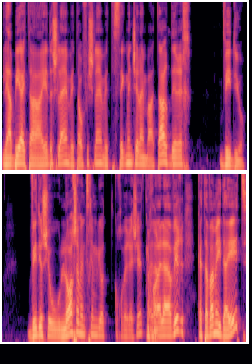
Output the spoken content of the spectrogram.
להביע את הידע שלהם ואת האופי שלהם ואת הסגמנט שלהם באתר דרך וידאו. וידאו שהוא לא עכשיו הם צריכים להיות כוכבי רשת, נכון. אלא להעביר כתבה מידעית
